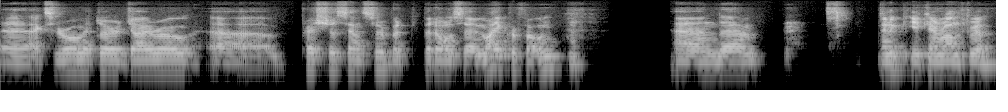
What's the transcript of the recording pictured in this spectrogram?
Uh, accelerometer, gyro, uh, pressure sensor, but but also a microphone. Mm. And um, And it, it can run through a,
